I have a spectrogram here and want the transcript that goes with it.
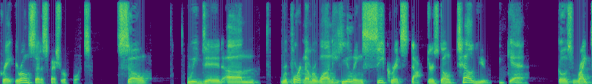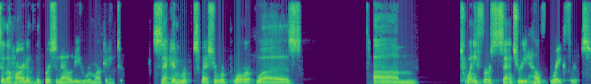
create your own set of special reports. So we did um, report number one healing secrets doctors don't tell you. Again, goes right to the heart of the personality who we're marketing to. Second re- special report was um, 21st century health breakthroughs.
